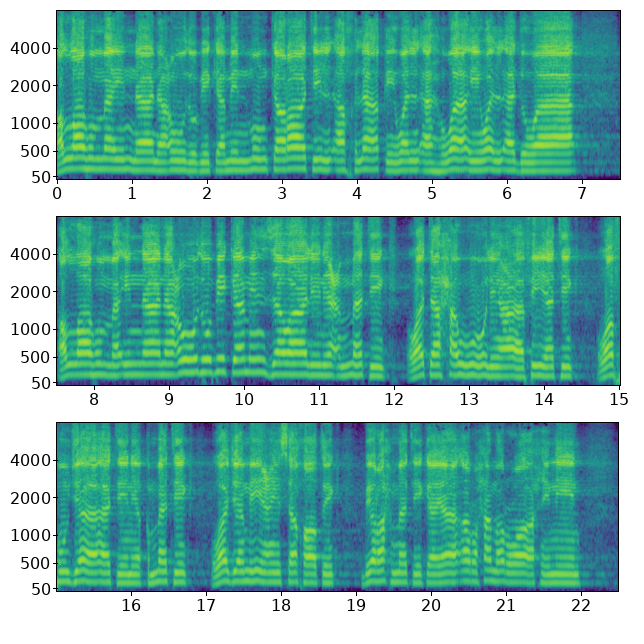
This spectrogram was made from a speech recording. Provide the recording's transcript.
اللهم إنا نعوذ بك من منكرات الأخلاق والأهواء والأدواء. اللهم إنا نعوذ بك من زوال نعمتك وتحول عافيتك وفجاءة نقمتك وجميع سخطك برحمتك يا أرحم الراحمين.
